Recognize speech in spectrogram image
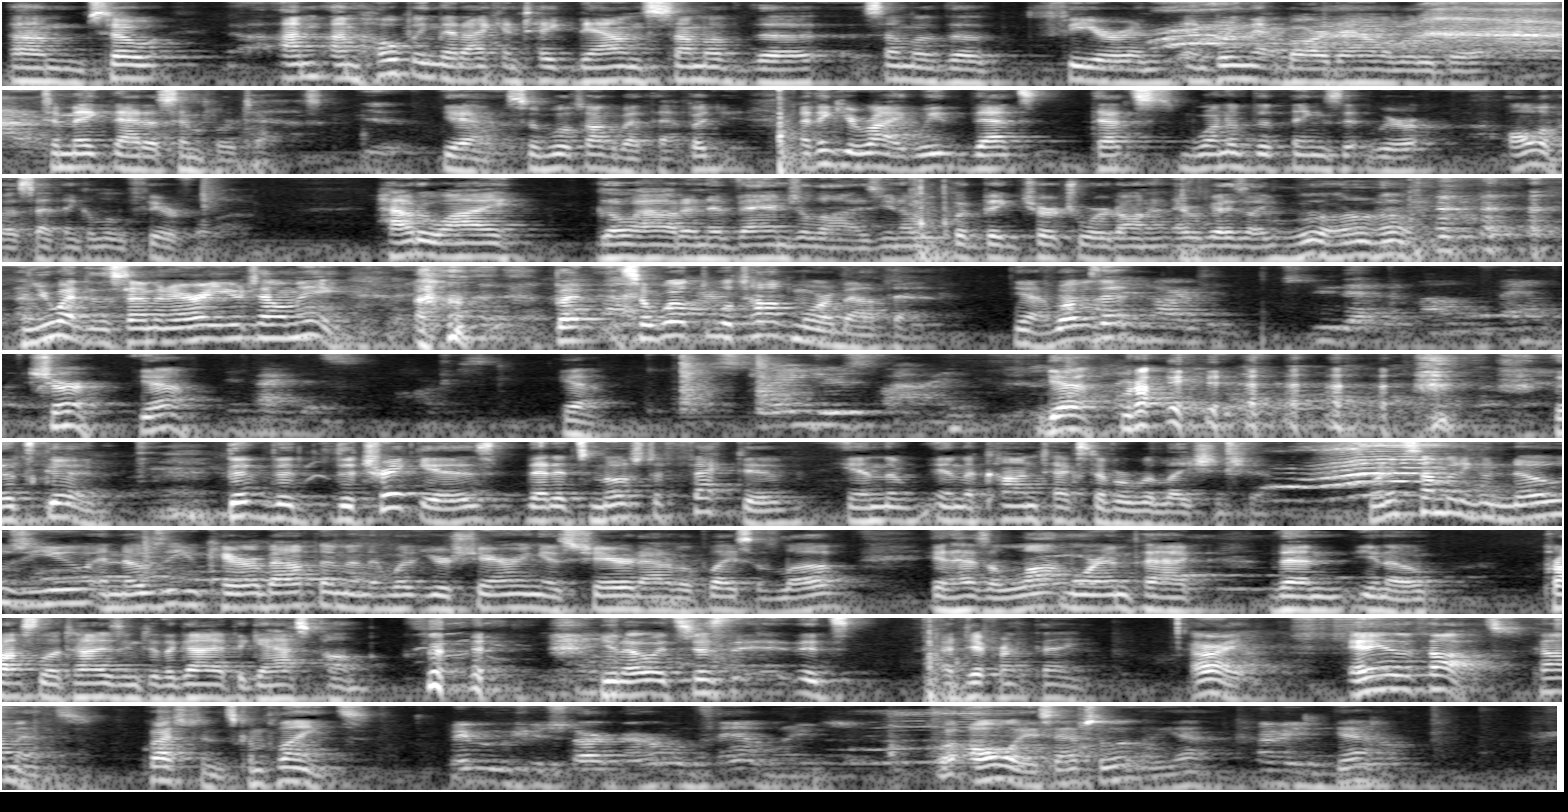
Um, so I'm, I'm hoping that I can take down some of the some of the fear and, and bring that bar down a little bit to make that a simpler task. Yeah. Yeah, so we'll talk about that. But I think you're right. We that's that's one of the things that we're all of us I think a little fearful of. How do I go out and evangelize? You know, we put big church word on it and everybody's like, well, I don't know. you went to the seminary, you tell me. but so we'll we'll talk more about that. Yeah, what was It's that? hard to do that with my own family. Sure. Yeah. In fact, it's hard. Yeah. Strangers, fine. Yeah, right. That's good. The, the the trick is that it's most effective in the in the context of a relationship. When it's somebody who knows you and knows that you care about them and that what you're sharing is shared out of a place of love, it has a lot more impact than, you know, proselytizing to the guy at the gas pump. you know, it's just it's a different thing. All right. Any other thoughts, comments, questions, complaints? Maybe we should start in our own families. Well, always, absolutely, yeah. I mean, you Yeah. know,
